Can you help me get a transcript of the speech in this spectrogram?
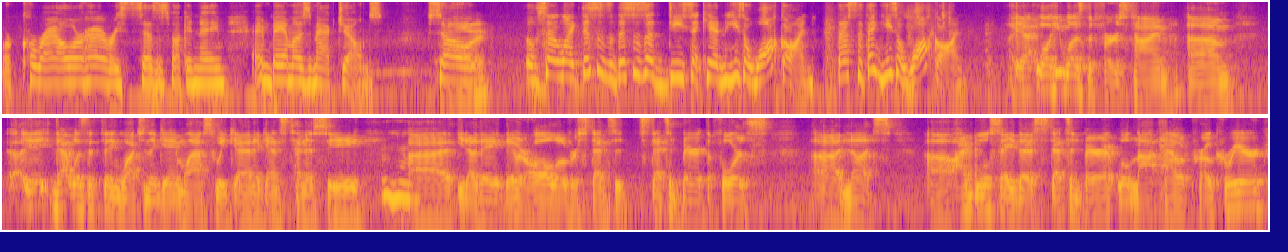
or Corral or however he says his fucking name and Bama's Mac Jones. So. All right. So like this is this is a decent kid and he's a walk on. That's the thing. He's a walk on. Yeah, well, he was the first time. Um, uh, that was the thing watching the game last weekend against Tennessee. Uh, you know, they, they were all over Stetson, Stetson Barrett the fourth's uh, nuts. Uh, I will say this: Stetson Barrett will not have a pro career,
